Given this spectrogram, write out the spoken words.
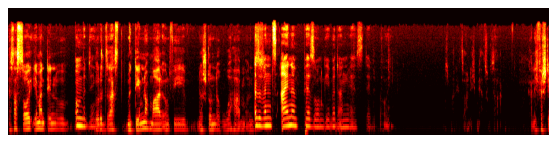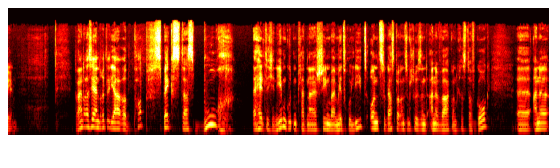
Ist das so jemand, den du, Unbedingt. wo du sagst, mit dem nochmal irgendwie eine Stunde Ruhe haben und Also wenn es eine Person gäbe, dann wäre es David Bowie. muss man jetzt auch nicht mehr zu sagen. Kann ich verstehen. 33 ein Drittel Jahre Pop, Specs, das Buch erhältlich in jedem guten Platten erschienen bei Metrolit und zu Gast bei uns im Studio sind Anne Wag und Christoph Gurk. Äh, Anne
